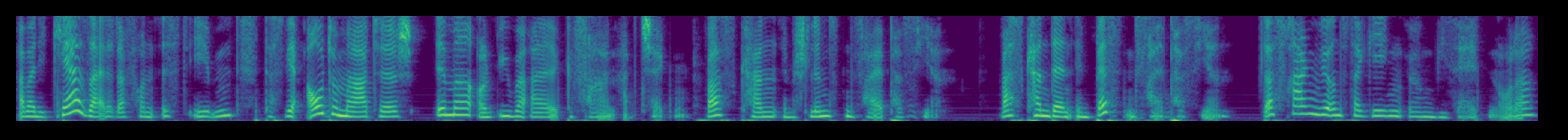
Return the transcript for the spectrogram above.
Aber die Kehrseite davon ist eben, dass wir automatisch immer und überall Gefahren abchecken. Was kann im schlimmsten Fall passieren? Was kann denn im besten Fall passieren? Das fragen wir uns dagegen irgendwie selten, oder?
